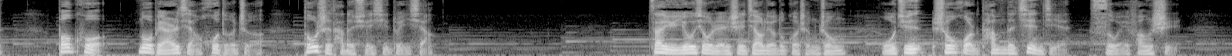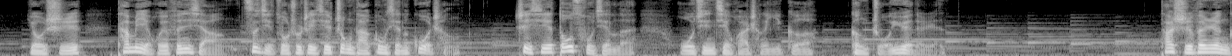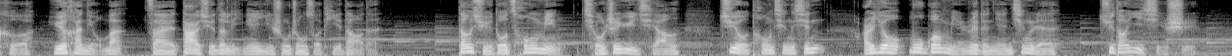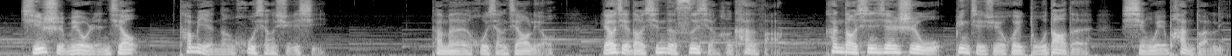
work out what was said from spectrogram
包括诺贝尔奖获得者，都是他的学习对象。在与优秀人士交流的过程中，吴军收获了他们的见解、思维方式，有时他们也会分享自己做出这些重大贡献的过程，这些都促进了吴军进化成一个更卓越的人。他十分认可约翰纽曼在《大学的理念》一书中所提到的：当许多聪明、求知欲强、具有同情心而又目光敏锐的年轻人聚到一起时，即使没有人教，他们也能互相学习。他们互相交流，了解到新的思想和看法，看到新鲜事物，并且学会独到的行为判断力。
